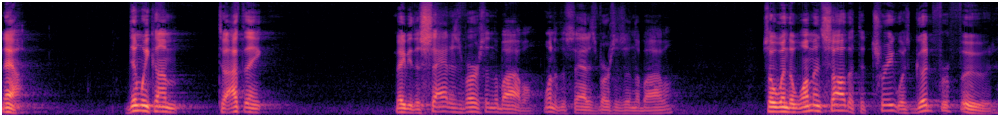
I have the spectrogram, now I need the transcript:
Now, then we come to, I think, maybe the saddest verse in the Bible, one of the saddest verses in the Bible. So when the woman saw that the tree was good for food,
